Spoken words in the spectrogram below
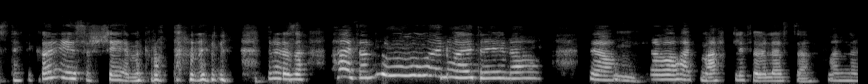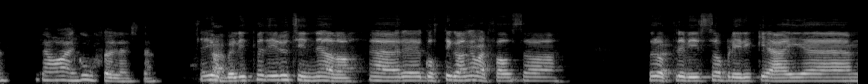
Så tenkte jeg hva er det som skjer med kroppen min? Det er sånn, helt sånn «Åh, Nå har jeg trena! Ja, Mm. det var en helt merkelig følelse. Men det var en god følelse. Jeg jobber litt med de rutinene, jeg da. Jeg er eh, godt i gang i hvert fall, så forhåpentligvis så blir ikke jeg eh,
